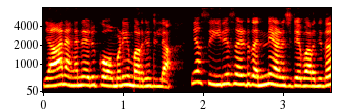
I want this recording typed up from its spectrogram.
ഞാൻ അങ്ങനെ ഒരു കോമഡിയും പറഞ്ഞിട്ടില്ല. ഞാൻ സീരിയസ് ആയിട്ട് തന്നെയാണ് ചിറ്റേ പറഞ്ഞത്.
